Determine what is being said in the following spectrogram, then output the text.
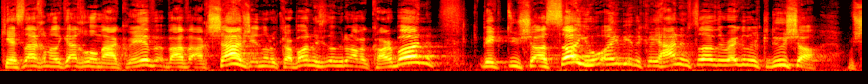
Ki eslachem al kach hu makriv. Vav achshav she'in lo karbon. We don't have a carbon, bikdusha asay hu oivi. The Kohanim still have the regular kedusha. Of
